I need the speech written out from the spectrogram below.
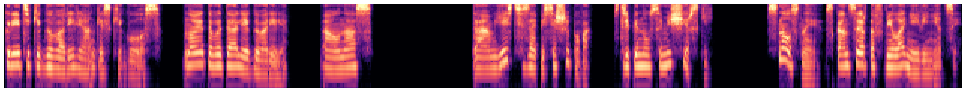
Критики говорили ангельский голос. Но это в Италии говорили. А у нас... Там есть записи Шипова, встрепенулся Мещерский. Сносные, с концертов в Милане и Венеции.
